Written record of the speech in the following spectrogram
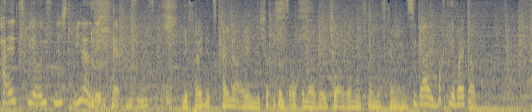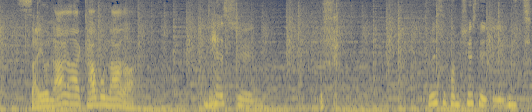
falls wir uns nicht wiedersehen, Pfeffersen. Mir fallen jetzt keine ein. Ich habe sonst auch immer welche, aber mir fallen jetzt keine ein. Ist egal, macht ihr weiter. Sayonara Carbonara. Der ist schön. Grüße vom Schüsseldienst.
